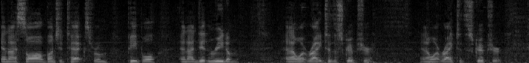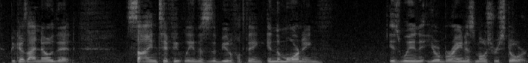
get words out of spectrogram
and I saw a bunch of texts from people, and I didn't read them. And I went right to the scripture. And I went right to the scripture. Because I know that scientifically, and this is a beautiful thing, in the morning is when your brain is most restored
